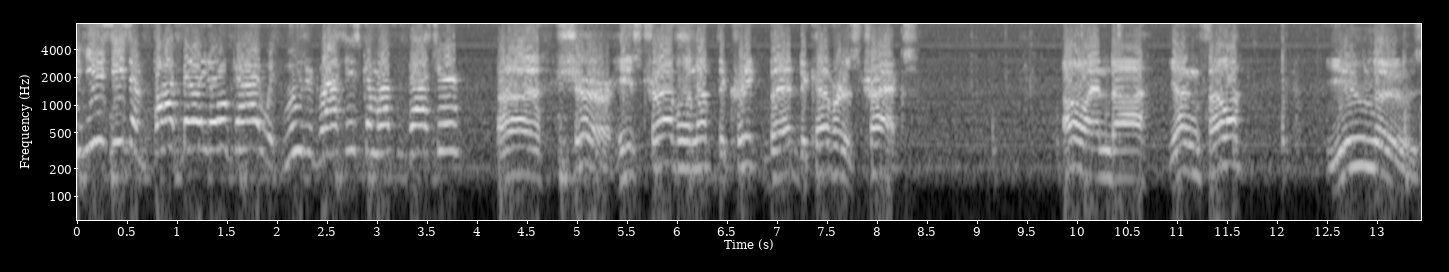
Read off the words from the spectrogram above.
Did you see some pot-bellied old guy with loser glasses come up and past here? Uh, sure. He's traveling up the creek bed to cover his tracks. Oh, and, uh, young fella, you lose.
